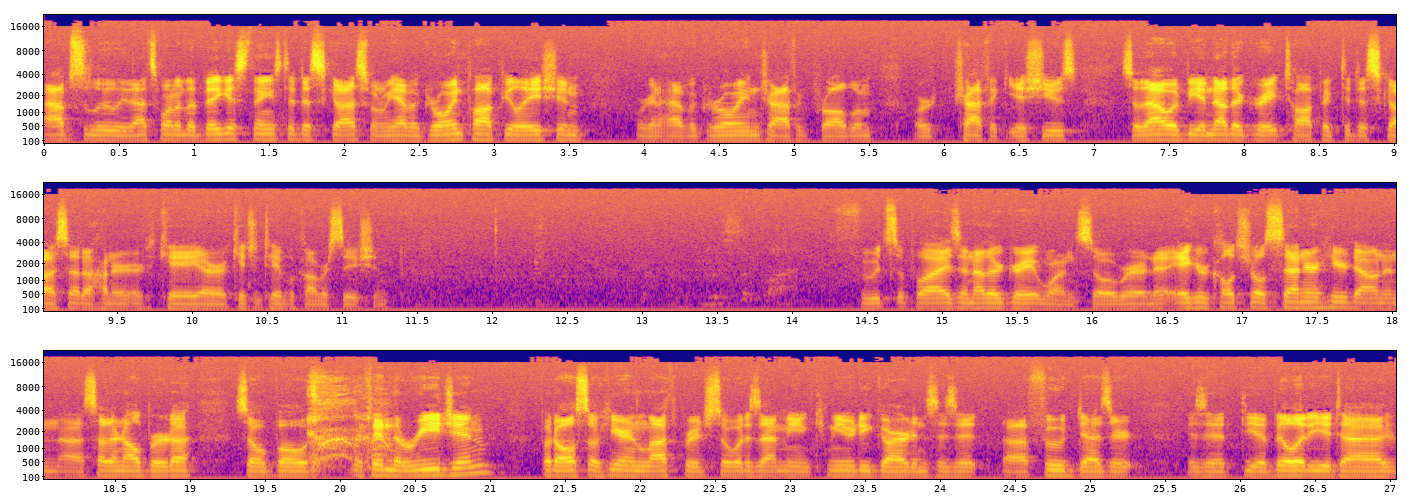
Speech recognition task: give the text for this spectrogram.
absolutely. That's one of the biggest things to discuss when we have a growing population we're going to have a growing traffic problem or traffic issues. So that would be another great topic to discuss at a 100K or a kitchen table conversation. Food supply. Food supply is another great one. So we're an agricultural center here down in uh, southern Alberta. So both within the region, but also here in Lethbridge. So what does that mean? Community gardens? Is it uh, food desert? Is it the ability to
